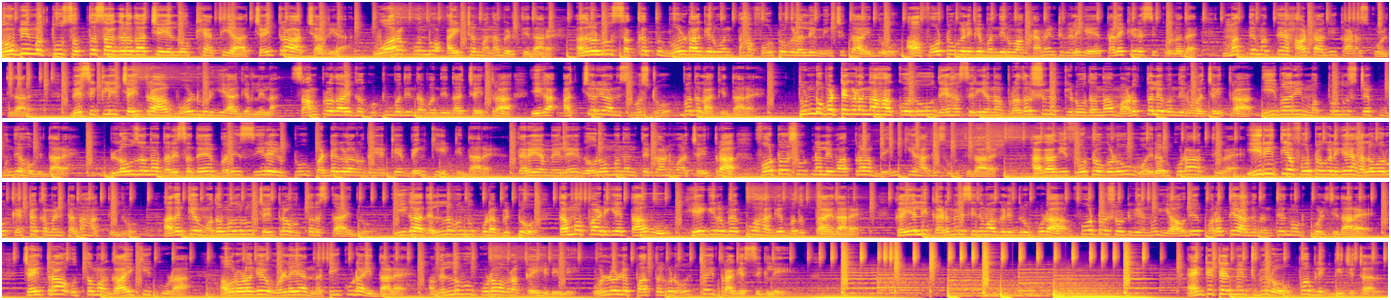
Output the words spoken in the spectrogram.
ಟೋಬಿ ಮತ್ತು ಸಪ್ತಸಾಗರದಾಚೆ ಎಲ್ಲೋ ಖ್ಯಾತಿಯ ಚೈತ್ರ ಆಚಾರ್ಯ ವಾರಕ್ಕೊಂದು ಐಟಮ್ ಅನ್ನ ಬಿಡ್ತಿದ್ದಾರೆ. ಅದರಲ್ಲೂ ಸಖತ್ ಬೋಲ್ಡ್ ಆಗಿರುವಂತಹ ಫೋಟೋಗಳಲ್ಲಿ ಮಿಂಚುತ್ತಾ ಇದ್ದು, ಆ ಫೋಟೋಗಳಿಗೆ ಬಂದಿರುವ ಕಮೆಂಟ್ಗಳಿಗೆ ತಲೆ ಮತ್ತೆ ಮತ್ತೆ ಹಾಟ್ ಆಗಿ ಕಾಣಿಸ್ಕೊಳ್ತಿದ್ದಾರೆ. ಬೇಸಿಕ್ಲಿ ಚೈತ್ರ ಬೋಲ್ಡ್ ಹುಡುಗಿ ಆಗಿರಲಿಲ್ಲ. ಸಾಂಪ್ರದಾಯಿಕ ಕುಟುಂಬದಿಂದ ಬಂದಿದ್ದ ಚೈತ್ರ ಈಗ ಅಚ್ಚರಿ ಅನಿಸುವಷ್ಟು ಬದಲಾಗಿದ್ದಾರೆ ತುಂಡು ಬಟ್ಟೆಗಳನ್ನ ಹಾಕೋದು, ದೇಹ ಸಿರಿಯನ್ನ ಪ್ರದರ್ಶನಕ್ಕಿಡುವುದನ್ನ ಮಾಡುತ್ತಲೇ ಬಂದಿರುವ ಚೈತ್ರ ಈ ಬಾರಿ ಮತ್ತೊಂದು ಸ್ಟೆಪ್ ಮುಂದೆ ಹೋಗಿದ್ದಾರೆ. ಬ್ಲೌಸ್ ಅನ್ನ ಧರಿಸದೆ ಬರೀ ಸೀರೆ ಇಟ್ಟು ಪಡ್ಡೆಗಳ ಹೃದಯಕ್ಕೆ ಬೆಂಕಿ ಇಟ್ಟಿದ್ದಾರೆ. ತೆರೆಯ ಮೇಲೆ ಗೌರಮ್ಮನಂತೆ ಕಾಣುವ ಚೈತ್ರ ಫೋಟೋ ನಲ್ಲಿ ಮಾತ್ರ ಬೆಂಕಿ ಹಾಗೆ ಸುಡುತ್ತಿದ್ದಾರೆ. ಹಾಗಾಗಿ ಫೋಟೋಗಳು ವೈರಲ್ ಕೂಡ ಆಗ್ತಿವೆ. ಈ ರೀತಿಯ ಫೋಟೋಗಳಿಗೆ ಹಲವರು ಕೆಟ್ಟ ಕಮೆಂಟ್ ಅನ್ನ ಹಾಕ್ತಿದ್ರು. ಅದಕ್ಕೆ ಮೊದಮೊದಲು ಚೈತ್ರ ಉತ್ತರಿಸ್ತಾ ಇದ್ರು. ಈಗ ಅದೆಲ್ಲವನ್ನು ಕೂಡ ಬಿಟ್ಟು ತಮ್ಮ ಪಾಡಿಗೆ ತಾವು ಹೇಗಿರಬೇಕು ಹಾಗೆ ಬದುಕ್ತಾ ಇದ್ದಾರೆ. ಕೈಯಲ್ಲಿ ಕಡಿಮೆ ಸಿನಿಮಾಗಳಿದ್ರೂ ಕೂಡ ಫೋಟೋ ಶೂಟ್ಗೇನು ಯಾವುದೇ ಕೊರತೆ ಆಗದಂತೆ ನೋಡ್ಕೊಳ್ತಿದ್ದಾರೆ. ಚೈತ್ರಾ ಉತ್ತಮ ಗಾಯಕಿ ಕೂಡ. ಅವರೊಳಗೆ ಒಳ್ಳೆಯ ನಟಿ ಕೂಡ ಇದ್ದಾಳೆ. ಅವೆಲ್ಲವೂ ಕೂಡ ಅವರ ಕೈ ಹಿಡೀಲಿ. ಒಳ್ಳೊಳ್ಳೆ ಪಾತ್ರಗಳು ಚೈತ್ರಾಗೆ ಸಿಗಲಿ. Entertainment bureau public digital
